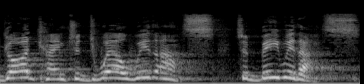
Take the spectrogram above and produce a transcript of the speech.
God came to dwell with us, to be with us.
